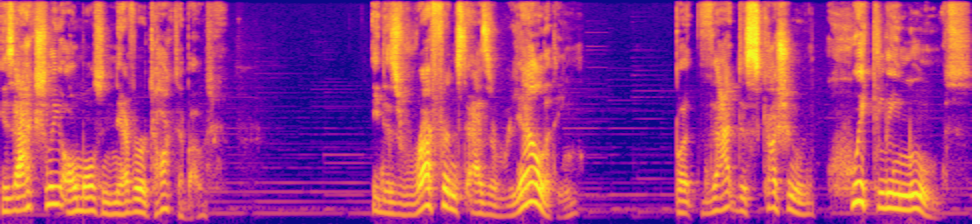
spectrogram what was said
is actually almost never talked about. It is referenced as a reality, but that discussion quickly moves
